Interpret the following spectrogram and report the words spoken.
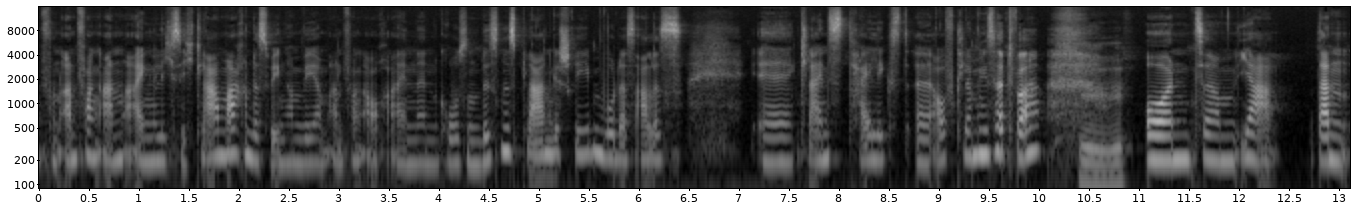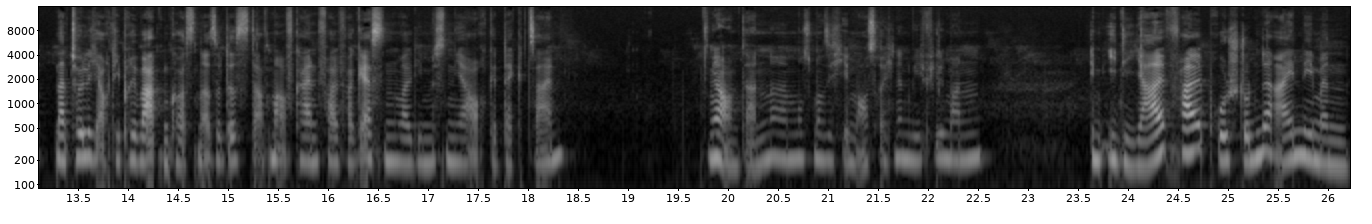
äh, von Anfang an eigentlich sich klar machen. Deswegen haben wir am Anfang auch einen großen Businessplan geschrieben, wo das alles äh, kleinsteiligst äh, aufklamüsert war. Mhm. Und ähm, ja, dann natürlich auch die privaten Kosten. Also das darf man auf keinen Fall vergessen, weil die müssen ja auch gedeckt sein. Ja, und dann äh, muss man sich eben ausrechnen, wie viel man im Idealfall pro Stunde einnehmen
